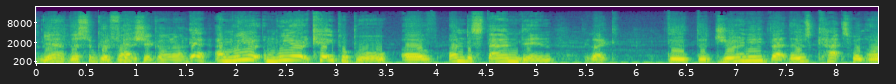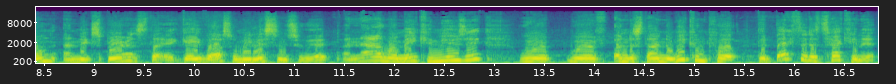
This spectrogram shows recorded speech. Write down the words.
Yeah, there's some good fun shit going on. Yeah, and we're and we're capable of understanding like the the journey that those cats went on and the experience that it gave us when we listened to it. And now we're making music. We're we're understanding we can put the best of the tech in it,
